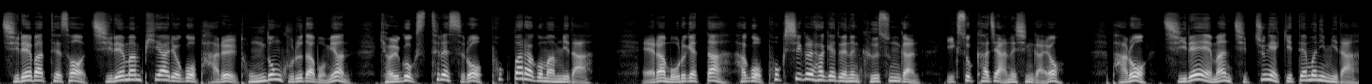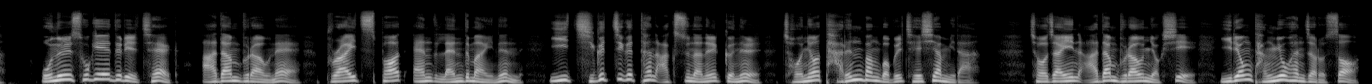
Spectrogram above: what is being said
지뢰밭에서 지뢰만 피하려고 발을 동동 구르다 보면 결국 스트레스로 폭발하고 맙니다. 에라 모르겠다 하고 폭식을 하게 되는 그 순간 익숙하지 않으신가요? 바로 지뢰에만 집중했기 때문입니다. 오늘 소개해드릴 책 아담 브라운의 Bright Spot and Landmine은 이 지긋지긋한 악순환을 끊을 전혀 다른 방법을 제시합니다. 저자인 아담 브라운 역시 일형 당뇨 환자로서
